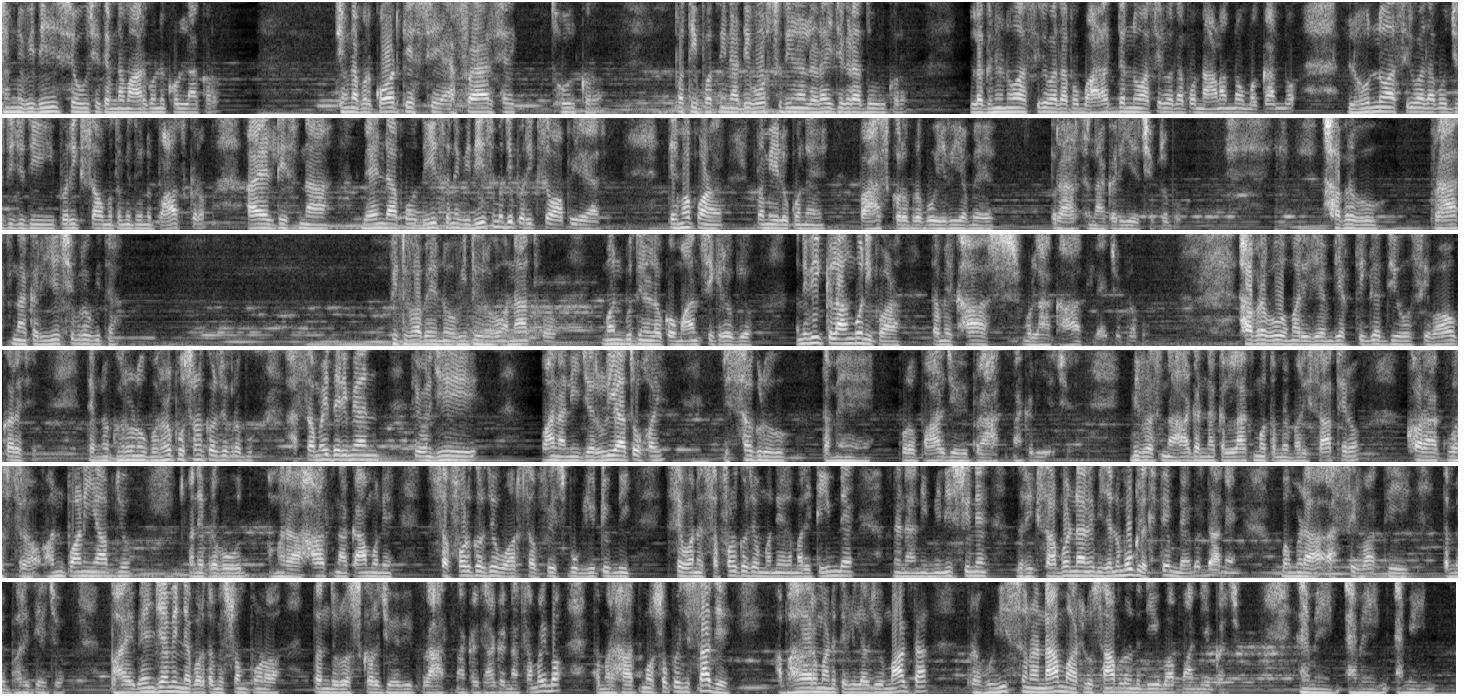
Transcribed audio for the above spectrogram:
જેમને વિદેશ જવું છે, તેમના માર્ગોને ખુલ્લા કરો. જેમના પર કોર્ટ કેસ છે, એફઆઈઆર છે, દૂર કરો. પતિ પત્નીના ડિવોર્સ સુધીના લડાઈ ઝઘડા દૂર કરો. લગ્નનો આશીર્વાદ આપો, બાળકધનનો આશીર્વાદ આપો, નાણાંનો, મકાનનો, લોનનો આશીર્વાદ આપો, જુદી જુદી પરીક્ષાઓમાં તમે તેમને પાસ કરો. આઈએલટીએસના બેન્ડ આપો, દેશ અને વિદેશમાં જે પરીક્ષાઓ આપી રહ્યા છે, તેમાં પણ તમે એ લોકોને પાસ કરો પ્રભુ, એવી અમે પ્રાર્થના કરીએ છીએ પ્રભુ. હા પ્રભુ. પ્રાર્થના કરીએ છીએ પ્રભુ પિતા. વિધવા બહેનો, વિધુરો, અનાથો મન બુદ્ધિના લોકો, માનસિક રોગીઓ અને વિકલાંગોની પણ તમે ખાસ મુલાકાત લેજો પ્રભુ. હા પ્રભુ, અમારી જેમ વ્યક્તિગત જેઓ સેવાઓ કરે છે, તેમના ઘરોનું ભરણ પોષણ કરજો પ્રભુ. આ સમય દરમિયાન તેઓને જે વાનાની જરૂરિયાતો હોય એ સગડું તમે પૂરો પાડ જેવી પ્રાર્થના કરીએ છીએ. દિવસના આગળના કલાકમાં તમે મારી સાથે રહો. ખોરાક, વસ્ત્ર, અન્ન પાણી આપજો. અને પ્રભુ, અમારા હાથના કામોને સફળ કરજો. વોટ્સઅપ ફેસબુક યુટ્યુબની સેવાને સફળ કરજો. મને અને મારી ટીમને અને નાની મિનિસ્ટ્રીને દરેક સાંભળનારને બીજાને મોકલે છે. તેમને બધાને બમણા આશીર્વાદથી તમે ભરી દેજો. ભાઈ બેન્જામિનને પણ તમે સંપૂર્ણ તંદુરસ્ત કરજો એવી પ્રાર્થના કરજો આગળના સમયમાં તમારા હાથમાં સોંપે છે. સાંજે આભાર માટે તેડી લાવજો. માગતા પ્રભુ ઈશ્વરના નામમાં આટલું સાંભળો અને દેવ બાપ માન્ય કરજો. એમીન એમીન એમીન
